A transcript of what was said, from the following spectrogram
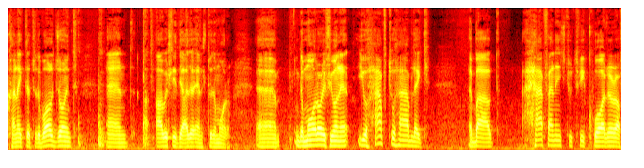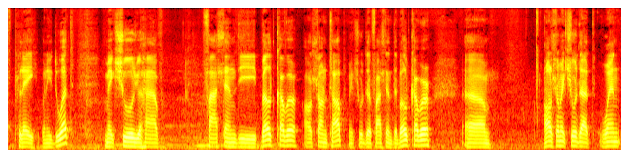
connected to the ball joint and obviously the other ends to the motor. Um, the motor, if you want to, you have to have like about half an inch to three quarter of play when you do it. Make sure you have fasten the belt cover also on top. Make sure they fasten the belt cover. Um, also make sure that when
